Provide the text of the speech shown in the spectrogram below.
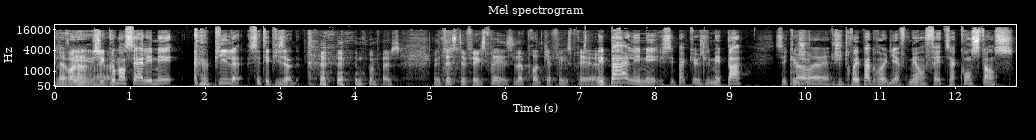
bah voilà, ouais, j'ai ouais. commencé à l'aimer pile cet épisode. Dommage. Mais peut-être c'était fait exprès. C'est la prod qui a fait exprès. euh. Mais pas à l'aimer. C'est pas que je l'aimais pas. C'est que Non, je, ouais, je trouvais pas de relief. Mais en fait, sa constance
